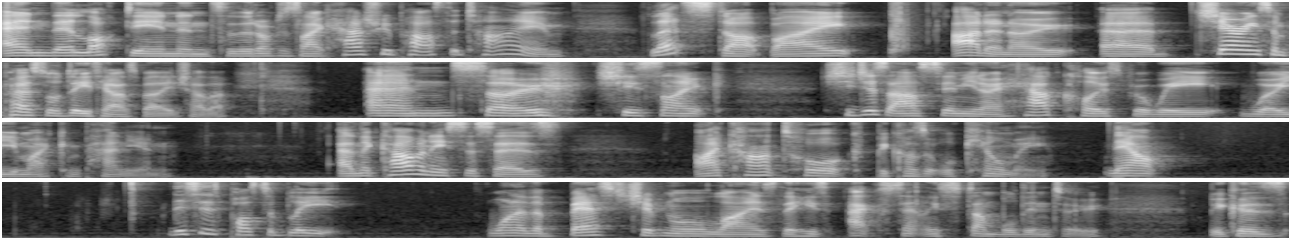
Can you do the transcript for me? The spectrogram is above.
and they're locked in, and so the Doctor's like, "How should we pass the time? Let's start by, I don't know, uh, sharing some personal details about each other." And so she's like, she just asks him, you know, how close were we? Were you my companion? And the Karvanista says, I can't talk because it will kill me. Now, this is possibly one of the best Chibnall lines that he's accidentally stumbled into because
